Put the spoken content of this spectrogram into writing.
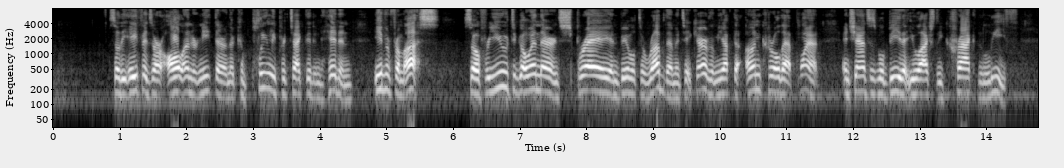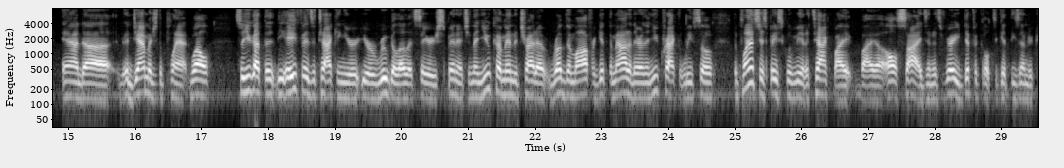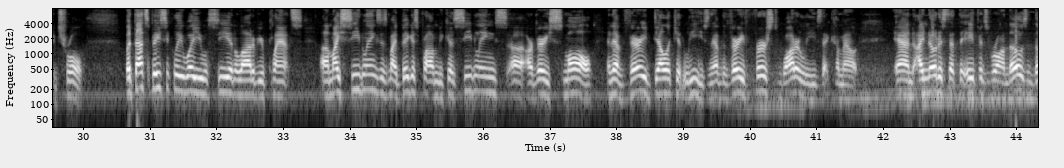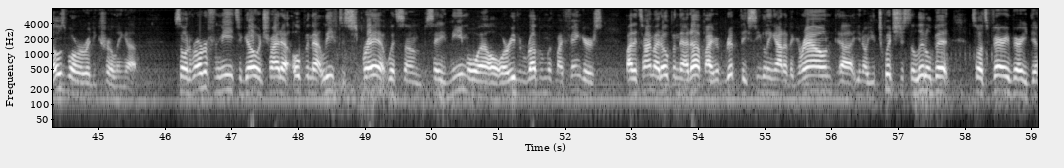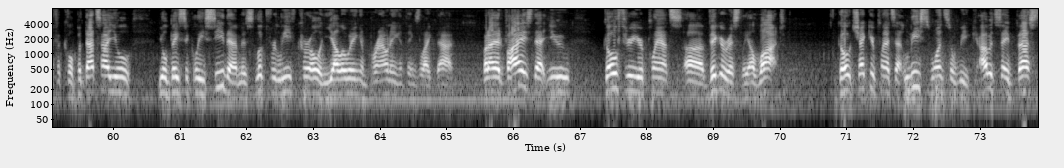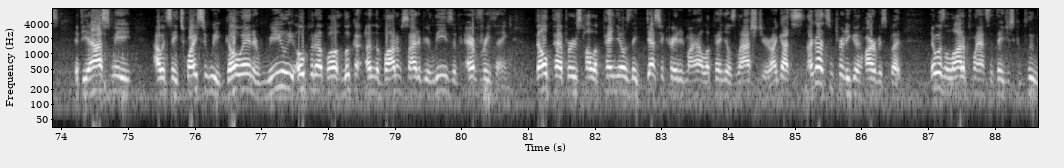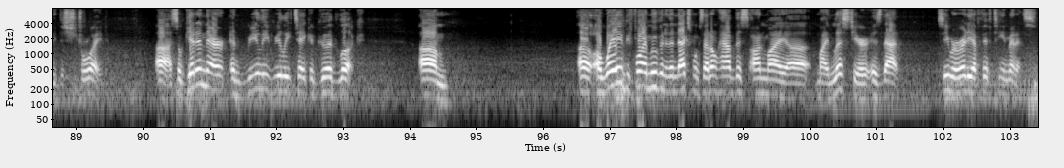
so the aphids are all underneath there and they're completely protected and hidden even from us. So for you to go in there and spray and be able to rub them and take care of them, you have to uncurl that plant and chances will be that you will actually crack the leaf and, uh, and damage the plant. Well, so you got the, the aphids attacking your, your arugula, let's say, or your spinach, and then you come in to try to rub them off or get them out of there, and then you crack the leaf. So the plant's just basically being attacked by, by uh, all sides, and it's very difficult to get these under control. But that's basically what you will see in a lot of your plants. Uh, my seedlings is my biggest problem because seedlings uh, are very small and they have very delicate leaves and they have the very first water leaves that come out. And I noticed that the aphids were on those and those were already curling up. So in order for me to go and try to open that leaf to spray it with some, say, neem oil or even rub them with my fingers, By the time I'd open that up, I ripped the seedling out of the ground. Uh, you know, you twitch just a little bit, so it's very, very difficult. But that's how you'll you'll basically see them is look for leaf curl and yellowing and browning and things like that. But I advise that you go through your plants uh, vigorously a lot. Go check your plants at least once a week. I would say best, if you ask me, I would say twice a week. Go in and really open up, all, look on the bottom side of your leaves of everything. Bell peppers, jalapenos, they desecrated my jalapenos last year. I got, I got some pretty good harvest, but there was a lot of plants that they just completely destroyed. Uh, so get in there and really, really take a good look. Um, uh, a way before I move into the next one, because I don't have this on my uh, my list here, is that see we're already at 15 minutes.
